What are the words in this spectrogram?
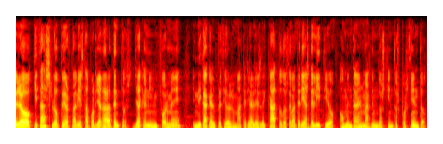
Pero quizás lo peor todavía está por llegar, atentos, ya que un informe indica que el precio de los materiales de cátodos de baterías de litio aumentará en más de un 200%,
